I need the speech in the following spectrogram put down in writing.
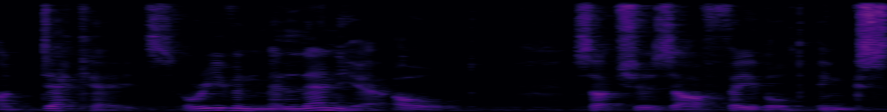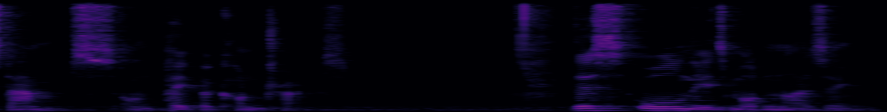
are decades or even millennia old, such as our fabled ink stamps on paper contracts. This all needs modernising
